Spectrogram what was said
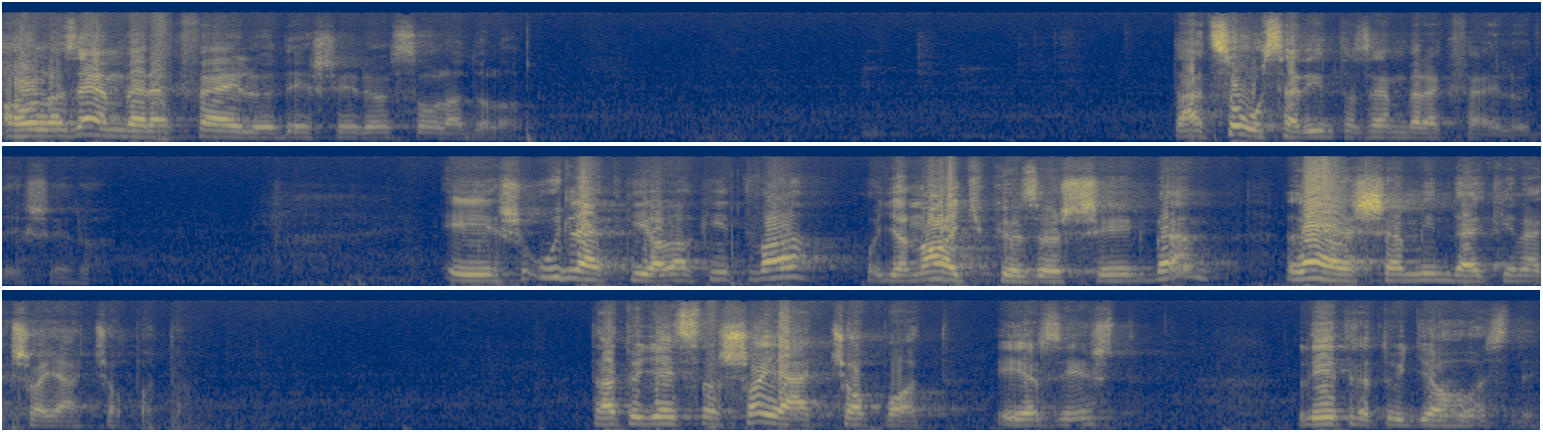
ahol az emberek fejlődéséről szól a dolog. Tehát szó szerint az emberek fejlődéséről. És úgy lett kialakítva hogy a nagy közösségben lehessen mindenkinek saját csapata. Tehát hogy ezt a saját csapat érzést létre tudja hozni.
